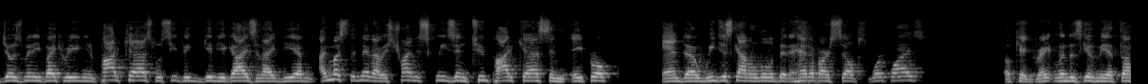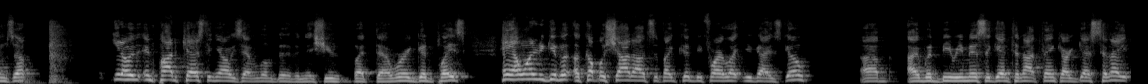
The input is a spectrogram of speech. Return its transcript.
Joe's Mini Bike Reunion podcast? We'll see if we can give you guys an idea. I must admit, I was trying to squeeze in two podcasts in April, and uh, we just got a little bit ahead of ourselves work wise. Okay, great. Linda's giving me a thumbs up you know, in podcasting, you always have a little bit of an issue, but uh, we're in good place. Hey, I wanted to give a, a couple shout outs if I could before I let you guys go. Uh, I would be remiss again to not thank our guest tonight,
